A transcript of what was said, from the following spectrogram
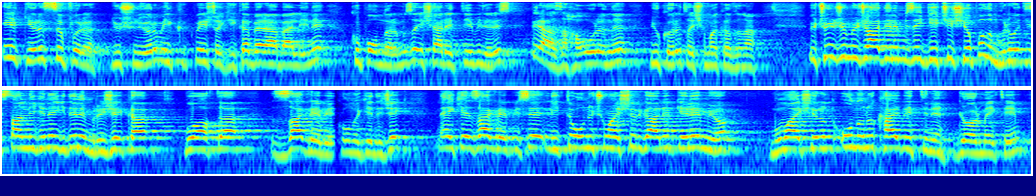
ilk yarı 0'ı düşünüyorum. İlk 45 dakika beraberliğini kuponlarımıza işaretleyebiliriz. Biraz daha oranı yukarı taşımak adına. Üçüncü mücadelemize geçiş yapalım. Hırvatistan Ligi'ne gidelim. Rijeka bu hafta Zagreb'i konuk edecek. NK Zagreb ise ligde 13 maçtır galip gelemiyor. Bu maçların 10'unu kaybettiğini görmekteyim.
